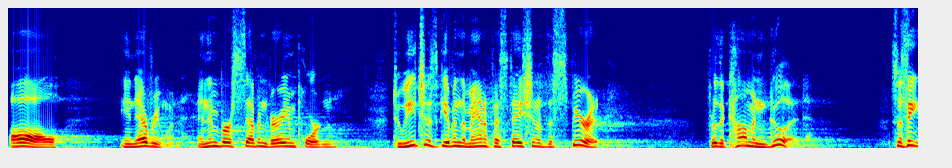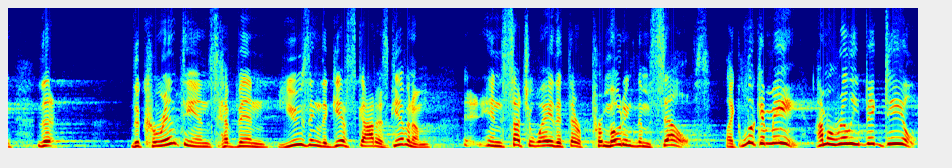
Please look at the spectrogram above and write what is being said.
all in everyone. And then verse 7, very important. To each is given the manifestation of the Spirit for the common good. So, see, the, the Corinthians have been using the gifts God has given them in such a way that they're promoting themselves. Like, look at me, I'm a really big deal.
